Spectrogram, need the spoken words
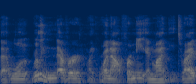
that will really never like run out for me and my needs, right?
